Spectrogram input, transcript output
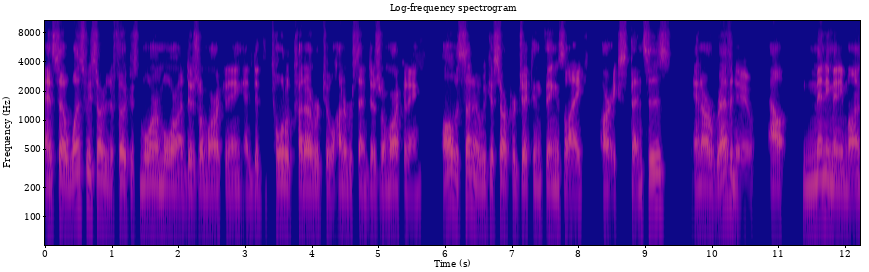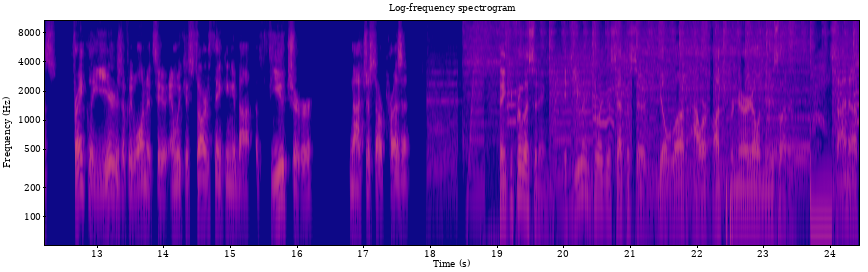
And so once we started to focus more and more on digital marketing and did the total cut over to 100% digital marketing, all of a sudden we could start projecting things like our expenses and our revenue out many, many months, frankly, years if we wanted to. And we could start thinking about the future, not just our present. Thank you for listening. If you enjoyed this episode, you'll love our entrepreneurial newsletter. Sign up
